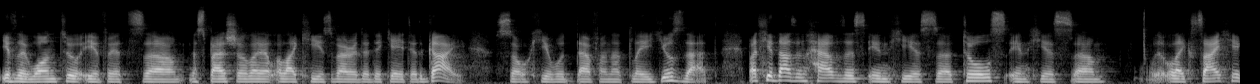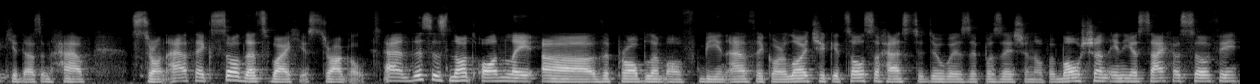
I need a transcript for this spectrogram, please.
if they want to if it's um, especially like he's very dedicated guy so he would definitely use that. But he doesn't have this in his uh, tools in his um, like psychic he doesn't have strong ethics so that's why he struggled. And this is not only uh, the problem of being ethic or logic it also has to do with the position of emotion in your psychosophy.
